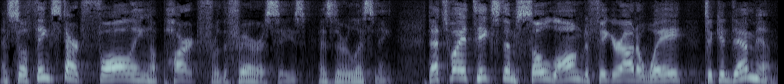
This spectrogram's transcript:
And so things start falling apart for the Pharisees as they're listening. That's why it takes them so long to figure out a way to condemn him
